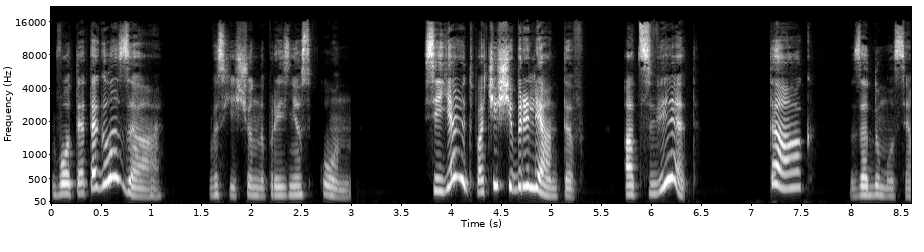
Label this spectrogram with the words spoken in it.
«Вот это глаза!» — восхищенно произнес он. «Сияют почище бриллиантов. А цвет?» «Так», — задумался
